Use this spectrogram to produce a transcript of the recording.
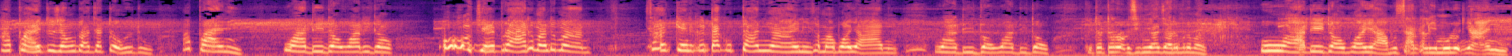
Apa itu yang udah jatuh itu? Apa ini? Wadidaw, wadidaw. Oh, zebra teman-teman. Saking ketakutannya ini sama buaya ini. Wadidaw, wadidaw. Kita taruh di sini aja teman-teman. Wadidaw buaya besar kali mulutnya ini.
